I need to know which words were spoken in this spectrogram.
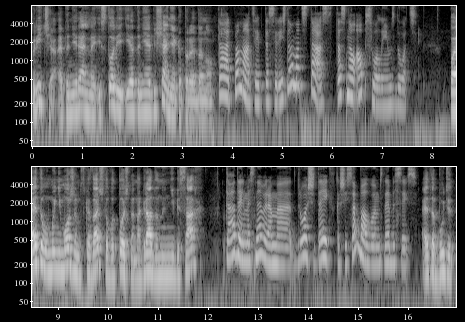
притча, это нереальная история, и это не обещание, которое дано. tā ir pamācība, tas ir izdomāts stāsts, tas nav apsolījums dots. Поэтому мы не можем сказать, что вот точно награда на небесах Tādēļ mēs nevaram droši teikt, ka šis apbalvojums debesīs это будет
